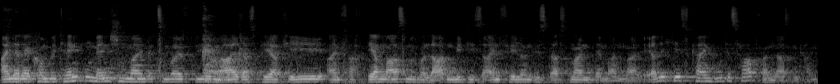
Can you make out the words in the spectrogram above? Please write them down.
Einer der kompetenten Menschen meinte zum Beispiel mal, dass PHP einfach dermaßen überladen mit Designfehlern ist, dass man, wenn man mal ehrlich ist, kein gutes Haar dran lassen kann.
